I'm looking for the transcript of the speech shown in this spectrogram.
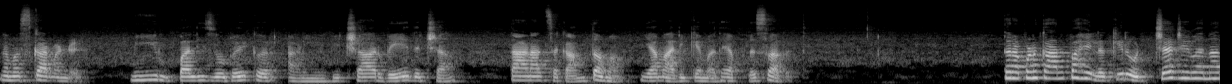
नमस्कार मंडळी. मी रुपाली जोगळेकर आणि विचार वेदच्या ताणाचं काम तमाम या मालिकेमध्ये आपलं स्वागत. तर आपण काल पाहिलं की रोजच्या जीवनात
